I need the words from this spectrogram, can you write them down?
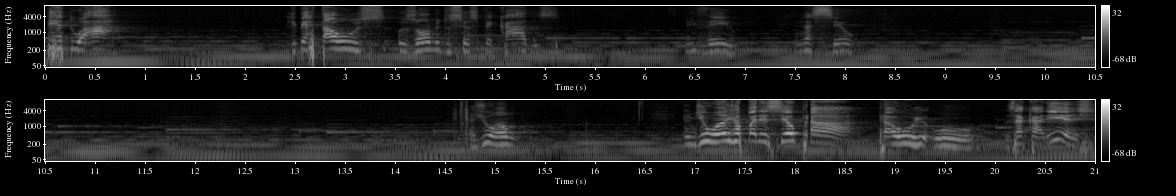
perdoar, libertar os, os homens dos seus pecados. Ele veio, ele nasceu. É João. Um dia um anjo apareceu para o, o Zacarias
